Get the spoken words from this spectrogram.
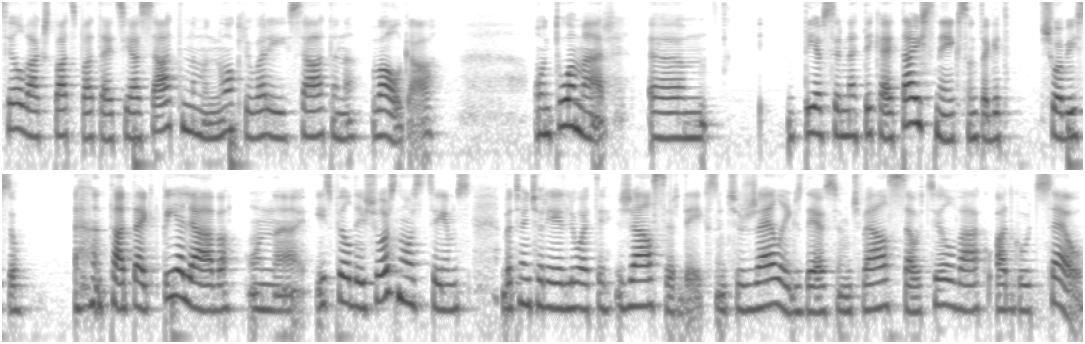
cilvēks pats pateica jā sātanam un nokļuva arī sātana valgā. Un tomēr um, Dievs ir ne tikai taisnīgs un tagad šo visu tā teikt, pieļāva un uh, izpildīja šos nosacījumus, bet viņš arī ir ļoti žēlsirdīgs. Viņš ir žēlīgs Dievs un viņš vēlas savu cilvēku atgūt sev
